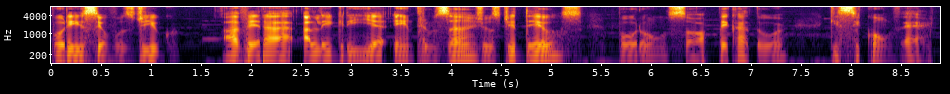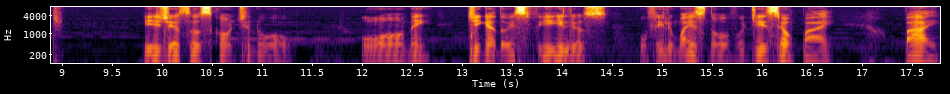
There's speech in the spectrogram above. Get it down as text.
Por isso eu vos digo: haverá alegria entre os anjos de Deus por um só pecador que se converte. E Jesus continuou: Um homem tinha dois filhos. O filho mais novo disse ao pai: Pai,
